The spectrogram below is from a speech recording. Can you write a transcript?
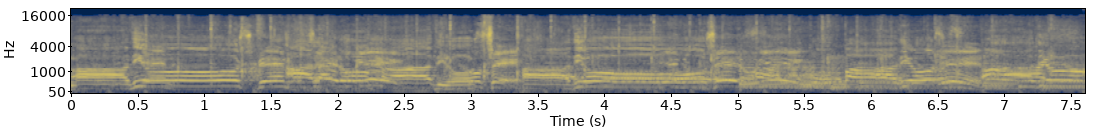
Adiós. Bien, a la José, bien. adiós. Adiós. Bien, adiós. Bien. Adiós.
